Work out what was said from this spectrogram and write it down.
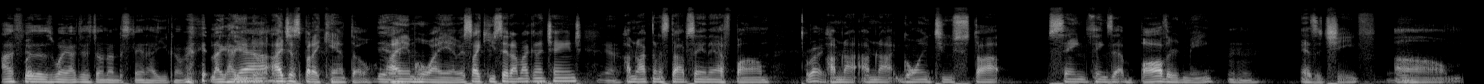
I feel this way. I just don't understand how you come. like how you yeah, doing. I just but I can't though. Yeah. I am who I am. It's like you said, I'm not going to change. Yeah. I'm not going to stop saying the f bomb. Right. I'm not. I'm not going to stop saying things that bothered me Mm-hmm. As a chief. Um,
